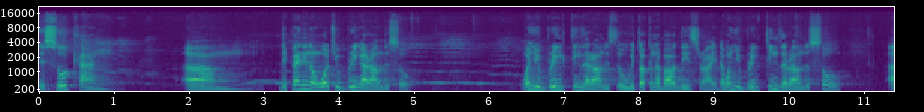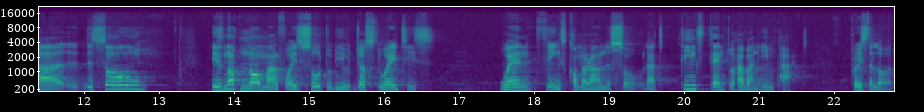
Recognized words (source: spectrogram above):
A soul can, um, depending on what you bring around the soul. When you bring things around the soul, we're talking about this, right? And when you bring things around the soul, uh, the soul is not normal for a soul to be just where it is when things come around the soul, that things tend to have an impact. Praise the Lord.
